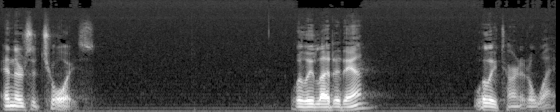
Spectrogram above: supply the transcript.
And there's a choice. Will he let it in? Will he turn it away?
